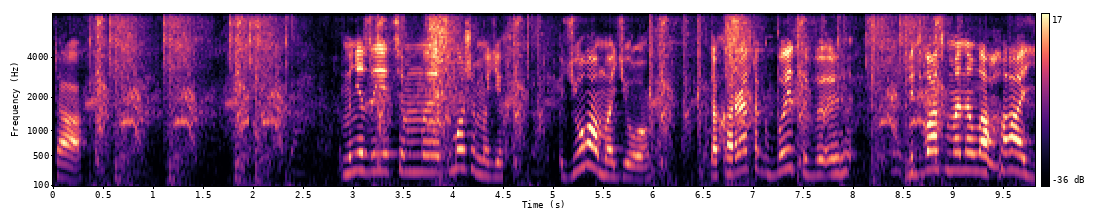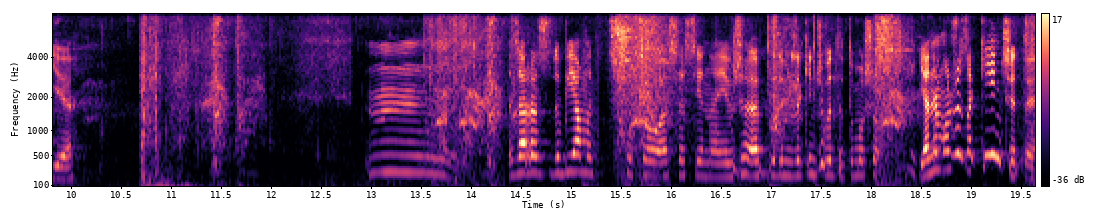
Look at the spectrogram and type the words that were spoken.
Так. Мені здається, ми зможемо їх. Йо-моє! Та харе так бити, ви... від вас в мене лагає. М, Зараз доб'ємо цього асасіна і вже будемо закінчувати, тому що я не можу закінчити.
